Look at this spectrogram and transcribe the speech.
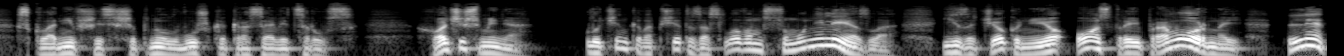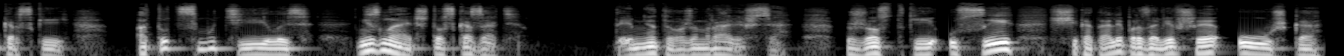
— склонившись, шепнул в ушко красавец Рус. «Хочешь меня?» Лучинка вообще-то за словом в суму не лезла. Язычок у нее острый и проворный, лекарский. А тут смутилась, не знает, что сказать. «Ты мне тоже нравишься». Жесткие усы щекотали прозовевшее ушко.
